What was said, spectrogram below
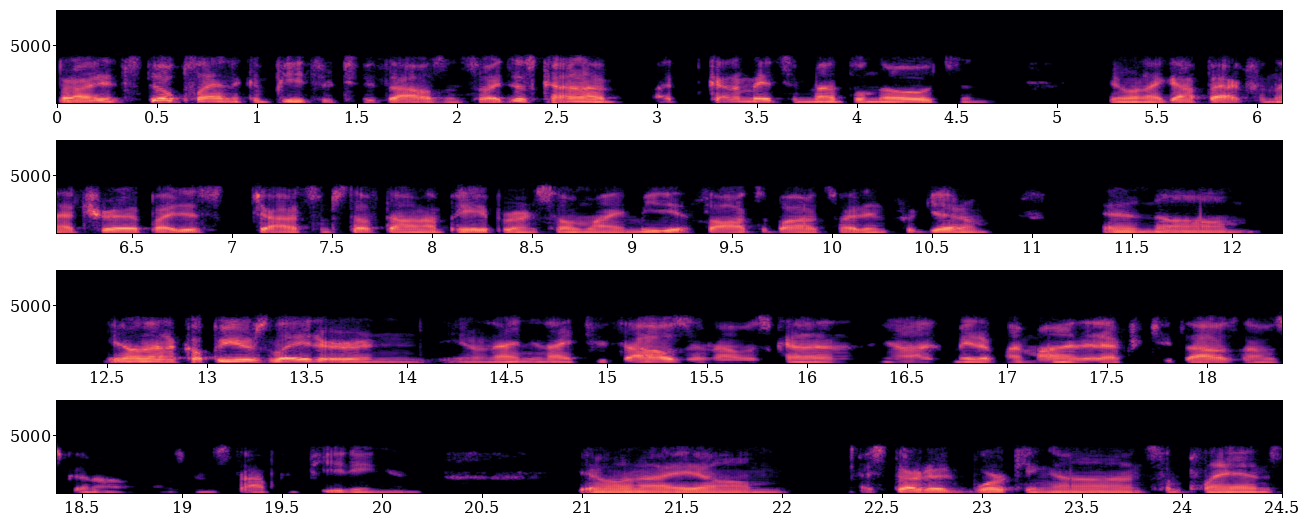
But I had still planned to compete through 2000, so I just kind of I kind of made some mental notes and you know, when I got back from that trip, I just jotted some stuff down on paper and some of my immediate thoughts about it, so I didn't forget them. And um, you know, then a couple years later, in you know, '99, 2000, I was kind of, you know, I made up my mind that after 2000, I was gonna, I was gonna stop competing, and you know, and I, um, I started working on some plans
